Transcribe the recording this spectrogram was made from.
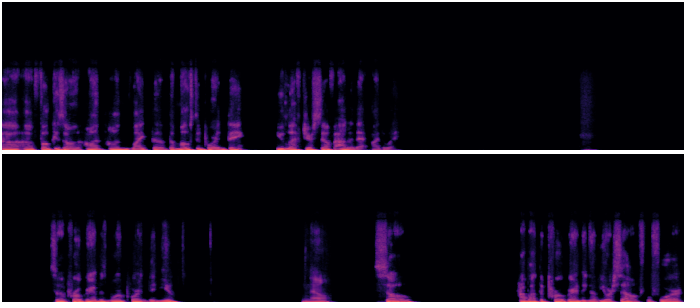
uh, uh, focus on on on like the the most important thing. You left yourself out of that, by the way. So a program is more important than you? No. So, how about the programming of yourself before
